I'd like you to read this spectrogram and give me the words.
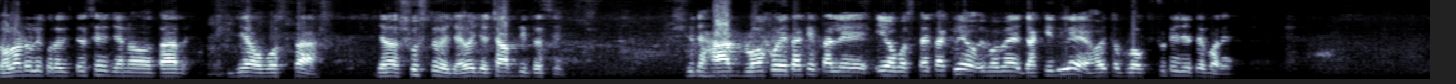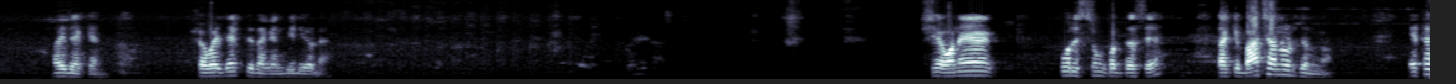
ডলাডলি করে দিতেছে যেন তার যে অবস্থা, যেন সুস্থ হয়ে যায়। ওই যে চাপ দিতেছে। যদি হার্ট ব্লক হয়ে থাকে, তাহলে এই অবস্থায় থাকলে ওইভাবে জাকিয়ে দিলে হয়তো ব্লক ছুটে যেতে পারে। ওই দেখেন। সবাই দেখতে থাকেন ভিডিওটা। সে অনেক পরিশ্রম করতেছে তাকে বাঁচানোর জন্য। এটা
